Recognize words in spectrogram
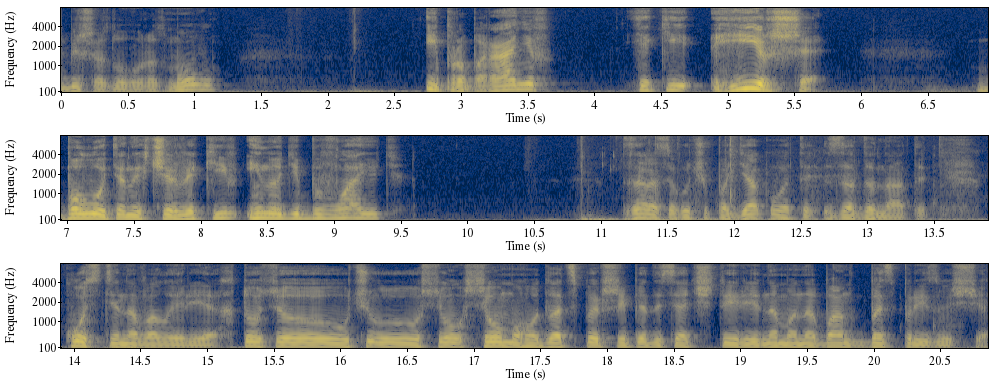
більш розлогу розмову і про баранів, які гірше болотяних черв'яків іноді бувають. Зараз я хочу подякувати за донати. Костіна Валерія, хтось 7.21.54 на Монобанк без прізвища.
